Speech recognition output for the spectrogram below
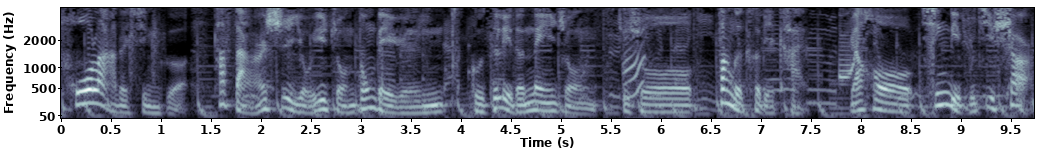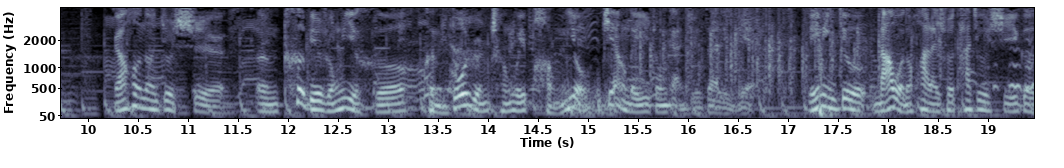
泼辣的性格，他反而是有一种东北人骨子里的那一种，就说放的特别开，然后心里不记事儿。然后呢，就是嗯，特别容易和很多人成为朋友这样的一种感觉在里面。玲玲就拿我的话来说，她就是一个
